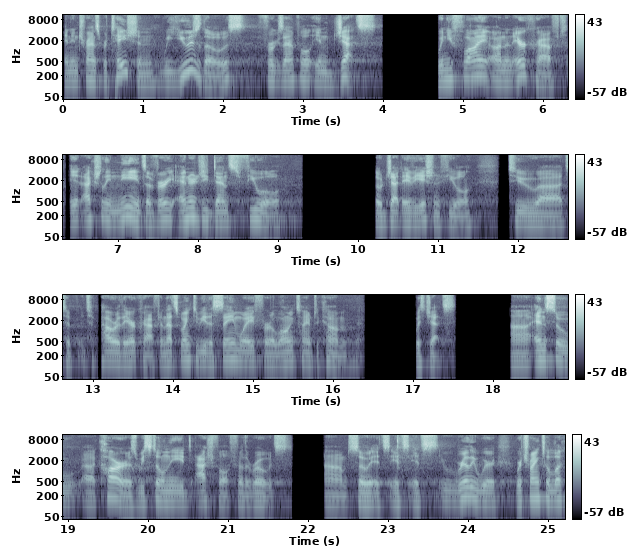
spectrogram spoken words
And in transportation, we use those, for example, in jets. When you fly on an aircraft, it actually needs a very energy dense fuel, so jet aviation fuel, to, uh, to, to power the aircraft. And that's going to be the same way for a long time to come with jets. Uh, and so, uh, cars, we still need asphalt for the roads. Um, so, it's, it's, it's really, we're, we're trying to look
